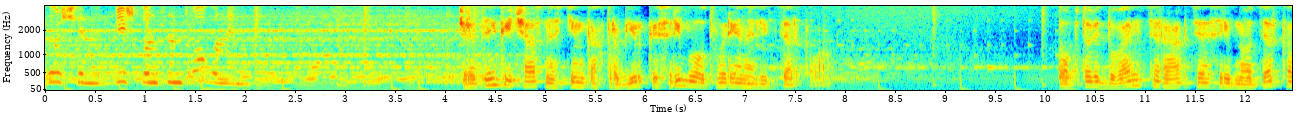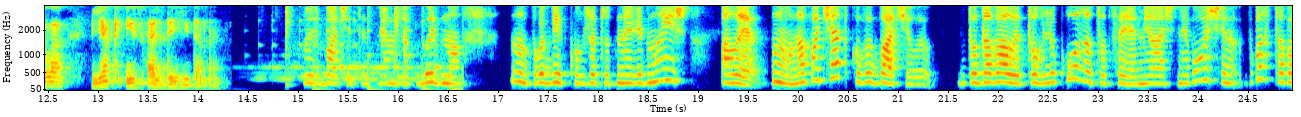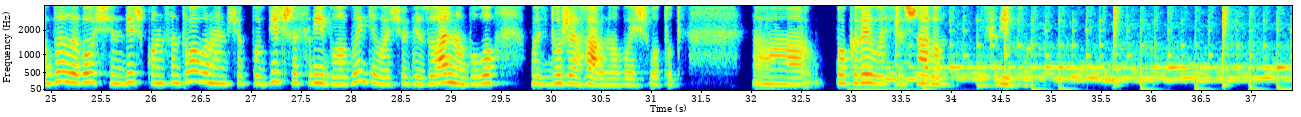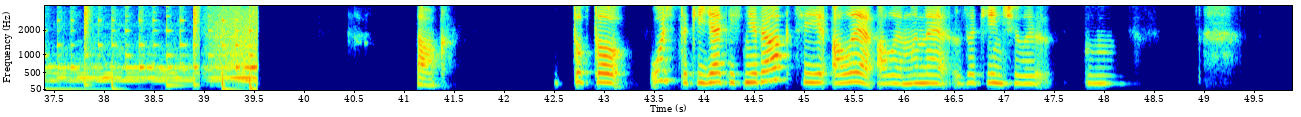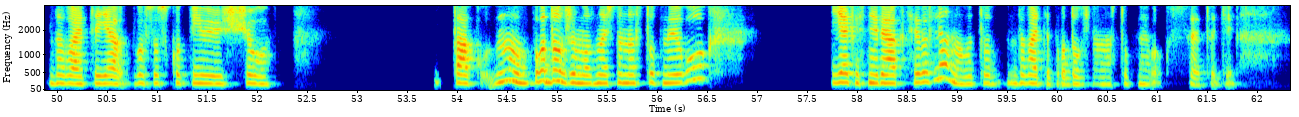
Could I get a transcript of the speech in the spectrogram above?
Розчин більш концентрованим. Через деякий час на стінках пробірки срібло утворює наліт дзеркала. Тобто відбувається реакція срібного дзеркала, як із альдегідами. Ось бачите, прям так видно. Ну, пробірку вже тут не відмиєш, але ну, на початку ви бачили, додавали то глюкозу, то цей аміачний розчин, просто робили розчин більш концентрованим, щоб побільше срібла виділо, щоб візуально було ось дуже гарно вийшло тут. А, покрилося шаром срібла. Так. Тобто ось такі якісні реакції, але, але ми не закінчили. Давайте я просто скопіюю, що так, ну, продовжимо, значить, на наступний урок. Якісні реакції розглянули, то давайте продовжимо наступний урок. Все тоді.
